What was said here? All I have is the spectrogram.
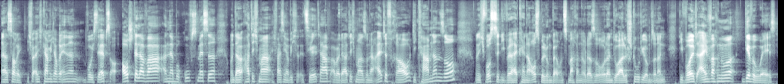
äh, sorry, ich, ich kann mich auch erinnern, wo ich selbst Au- Aussteller war an der Berufsmesse und da hatte ich mal, ich weiß nicht, ob ich das erzählt habe, aber da hatte ich mal so eine alte Frau, die kam dann so und ich wusste, die will halt keine Ausbildung bei uns machen oder so oder ein duales Studium, sondern die wollte einfach nur Giveaways. Und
